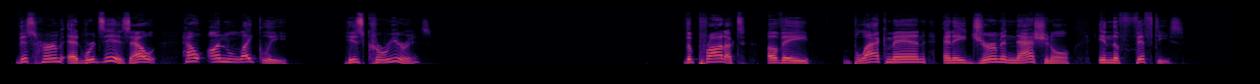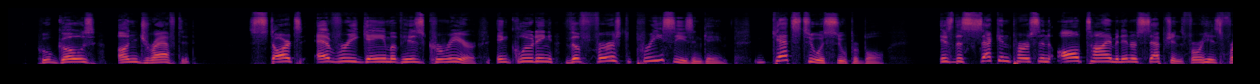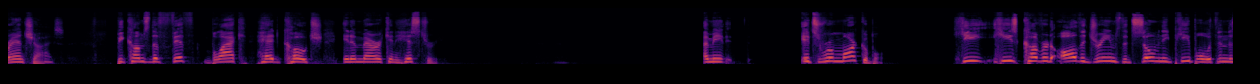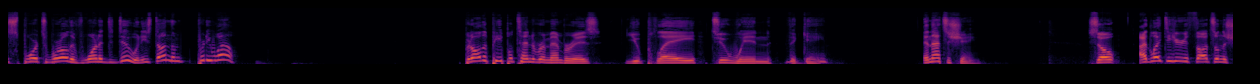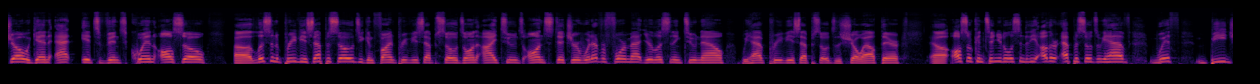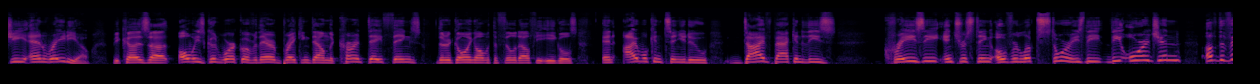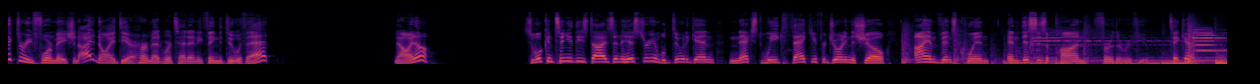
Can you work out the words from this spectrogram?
this Herm Edwards is. How how unlikely his career is. The product of a black man and a German national in the 50s who goes undrafted, starts every game of his career, including the first preseason game, gets to a Super Bowl, is the second person all time in interceptions for his franchise, becomes the fifth black head coach in American history. I mean, it's remarkable. He he's covered all the dreams that so many people within the sports world have wanted to do and he's done them pretty well. But all the people tend to remember is you play to win the game. And that's a shame. So, I'd like to hear your thoughts on the show again at It's Vince Quinn. Also, uh, listen to previous episodes. You can find previous episodes on iTunes, on Stitcher, whatever format you're listening to now. We have previous episodes of the show out there. Uh, also, continue to listen to the other episodes we have with BGN Radio because uh, always good work over there breaking down the current day things that are going on with the Philadelphia Eagles. And I will continue to dive back into these crazy, interesting, overlooked stories. The the origin of the victory formation. I had no idea Herm Edwards had anything to do with that. Now I know. So we'll continue these dives into history and we'll do it again next week. Thank you for joining the show. I am Vince Quinn, and this is Upon Further Review. Take care.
